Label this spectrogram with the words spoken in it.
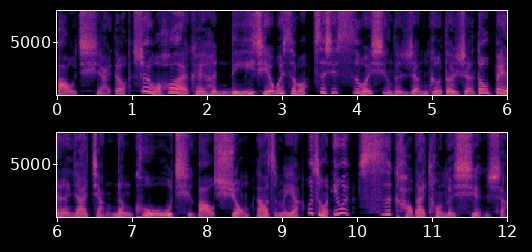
爆起来的，所以我后来可以很理解为什么这些思维性的人格的人都被人家讲冷酷无情、暴凶，然后怎么样？为什么？因为思考在同一个线上。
